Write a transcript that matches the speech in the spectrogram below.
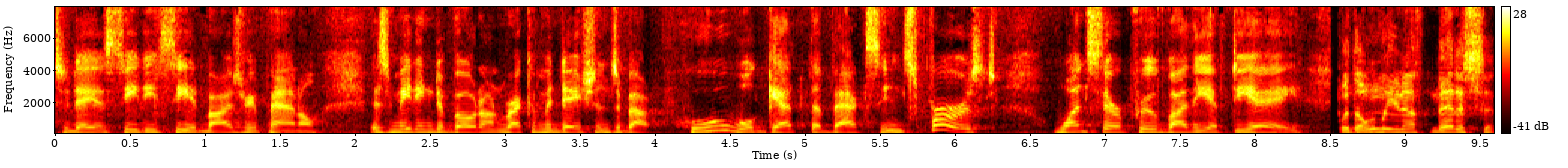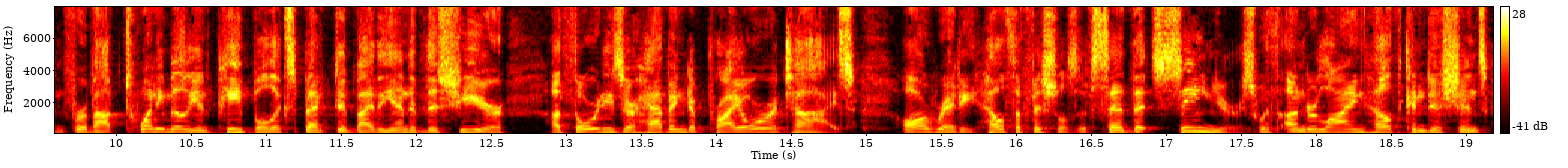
Today, a CDC advisory panel is meeting to vote on recommendations about who will get the vaccines first once they're approved by the FDA. With only enough medicine for about 20 million people expected by the end of this year, authorities are having to prioritize. Already, health officials have said that seniors with underlying health conditions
